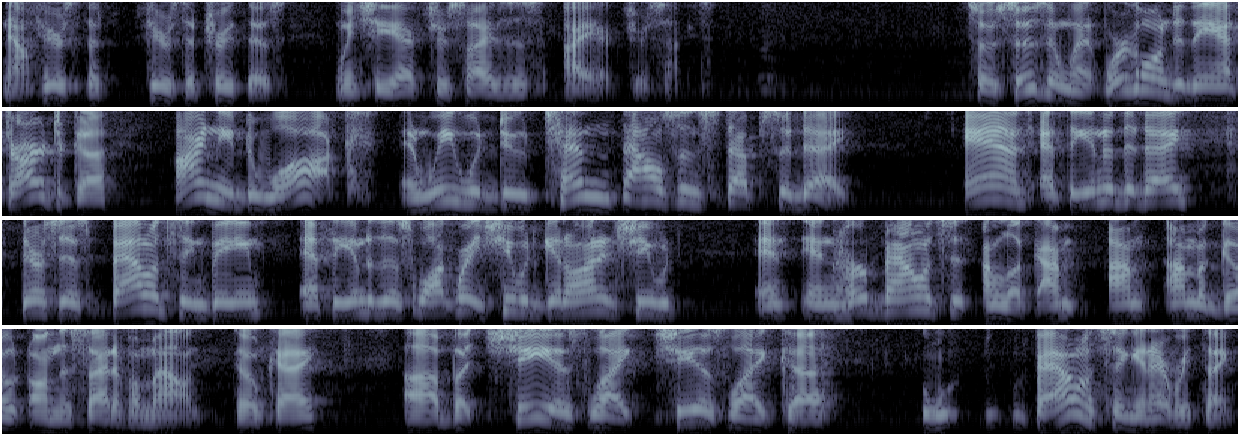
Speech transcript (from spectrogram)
Now, here's the, here's the truth is, when she exercises, I exercise. So Susan went, we're going to the Antarctica, I need to walk. And we would do 10,000 steps a day. And at the end of the day, there's this balancing beam at the end of this walkway. She would get on it, she would, and, and her balance, look, I'm, I'm, I'm a goat on the side of a mountain, okay? Uh, but she is like she is like uh, balancing and everything.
